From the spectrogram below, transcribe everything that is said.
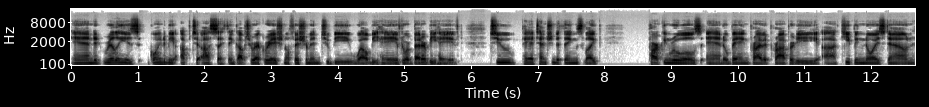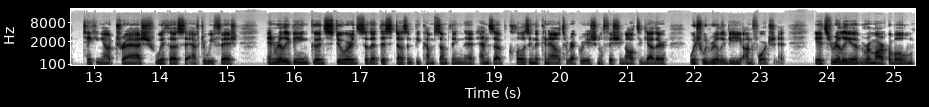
And it really is going to be up to us, I think, up to recreational fishermen to be well behaved or better behaved, to pay attention to things like parking rules and obeying private property, uh, keeping noise down, taking out trash with us after we fish, and really being good stewards so that this doesn't become something that ends up closing the canal to recreational fishing altogether, which would really be unfortunate. It's really a remarkable,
